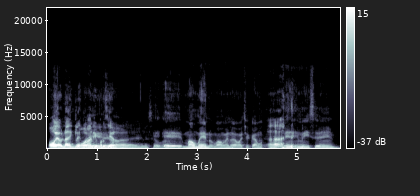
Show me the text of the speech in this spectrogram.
Hoy hablaba inglés, Oye, por cierto. eh, Eh, eh, más o menos, más o menos la machacamos. Ajá. Me dice, "Man,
